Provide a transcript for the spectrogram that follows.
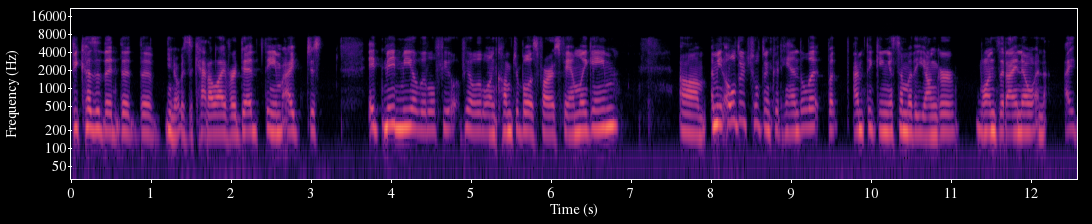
because of the, the the you know is the cat alive or dead theme, I just it made me a little feel feel a little uncomfortable as far as family game. Um, I mean, older children could handle it, but I'm thinking of some of the younger ones that I know, and I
